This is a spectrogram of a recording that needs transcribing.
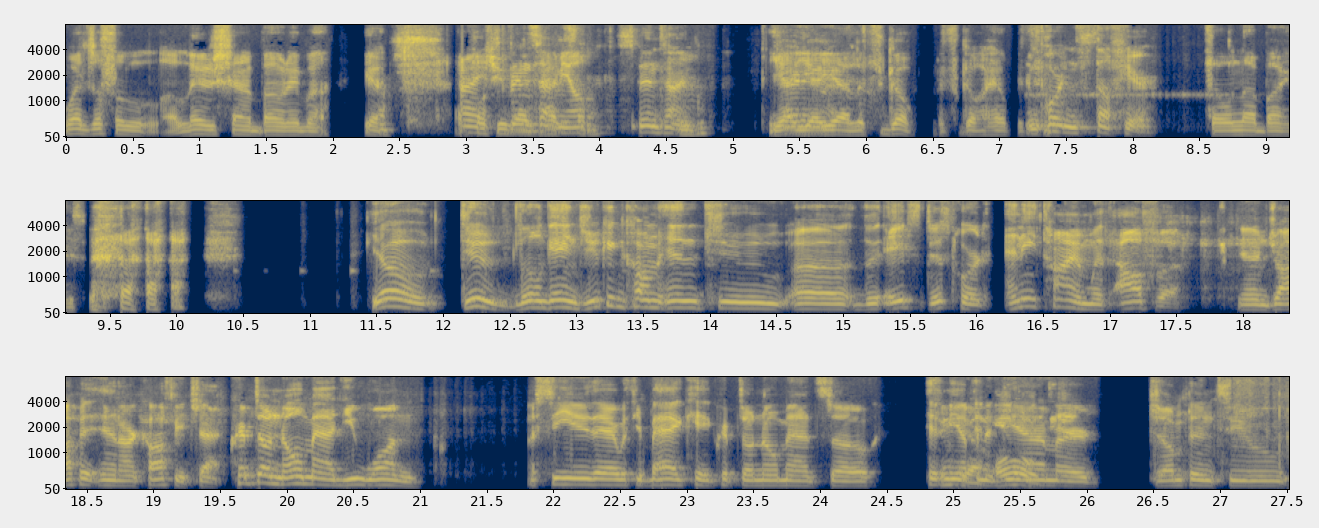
well, just a, a little chat about it. But yeah, All right, spin time, y'all. Spin time. Yeah, Right yeah, in. yeah. Let's go. Let's go. I help it. Important stuff here. So not biased. Yo, dude, little gains, you can come into uh, the Apes Discord anytime with Alpha and drop it in our coffee chat. Crypto Nomad, you won. I see you there with your bag cake, Crypto Nomad. So hit See me up ya. in a Oh. DM or jump into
